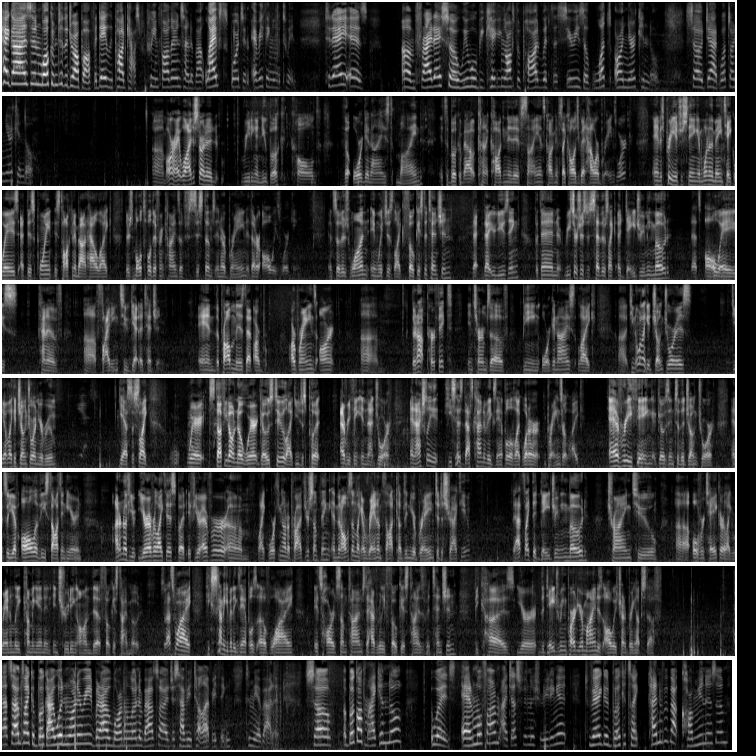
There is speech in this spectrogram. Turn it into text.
Hey guys, and welcome to The Drop Off, a daily podcast between father and son about life, sports, and everything in between. Today is um, Friday, so we will be kicking off the pod with a series of What's on Your Kindle. So, Dad, what's on your Kindle? Um, all right. Well, I just started reading a new book called The Organized Mind. It's a book about kind of cognitive science, cognitive psychology, about how our brains work. And it's pretty interesting. And one of the main takeaways at this point is talking about how, like, there's multiple different kinds of systems in our brain that are always working. And so there's one in which is like focused attention that, that you're using. But then researchers have said there's like a daydreaming mode that's always kind of uh, fighting to get attention. And the problem is that our our brains aren't um, they're not perfect in terms of being organized. Like, uh, do you know what like a junk drawer is? Do you have like a junk drawer in your room? Yes. Yeah, it's just like where stuff you don't know where it goes to. Like you just put everything in that drawer. And actually, he says that's kind of example of like what our brains are like. Everything goes into the junk drawer, and so you have all of these thoughts in here. And I don't know if you're, ever like this, but if you're ever um, like working on a project or something, and then all of a sudden like a random thought comes into your brain to distract you, that's like the daydreaming mode trying to uh, overtake or like randomly coming in and intruding on the focus time mode. So that's why he's kind of giving examples of why it's hard sometimes to have really focused times of attention because your the daydreaming part of your mind is always trying to bring up stuff. That sounds like a book I wouldn't want to read, but I would want to learn about, so I just have you tell everything to me about it. So, a book off my Kindle was Animal Farm. I just finished reading it. It's a very good book. It's like kind of about communism.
